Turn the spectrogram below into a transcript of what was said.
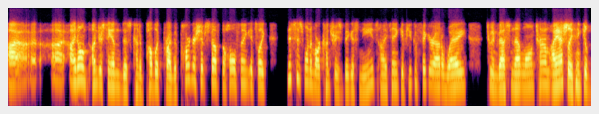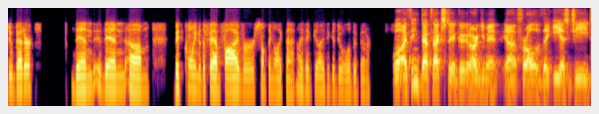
I, I, don't understand this kind of public-private partnership stuff. The whole thing. It's like this is one of our country's biggest needs. I think if you can figure out a way to invest in that long term, I actually think you'll do better than than um, Bitcoin or the Fab Five or something like that. I think I think you'll do a little bit better. Well, I think that's actually a good argument uh, for all of the ESG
